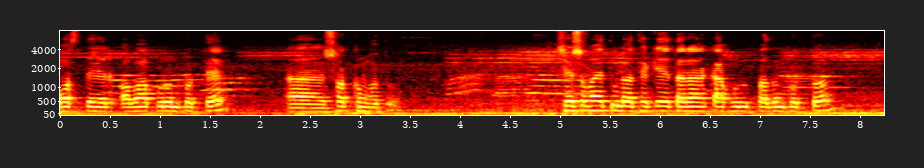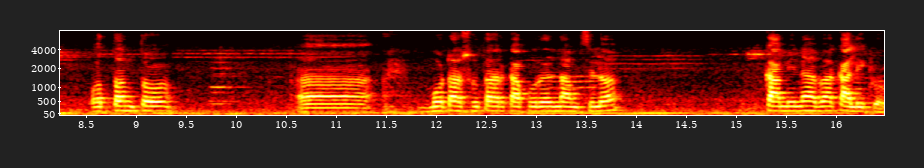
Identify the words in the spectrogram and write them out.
বস্ত্রের অভাব পূরণ করতে সক্ষম হতো। সে সময় তুলা থেকে তারা কাপড় উৎপাদন করত। অত্যন্ত মোটা সুতার কাপড়ের নাম ছিল কামিনা বা কালিকো।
